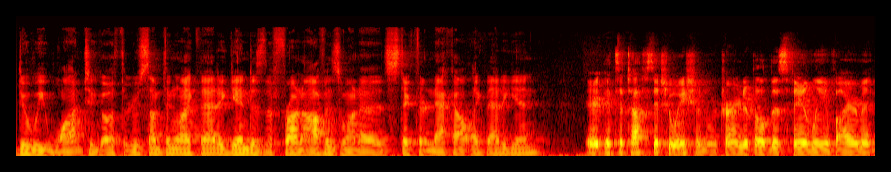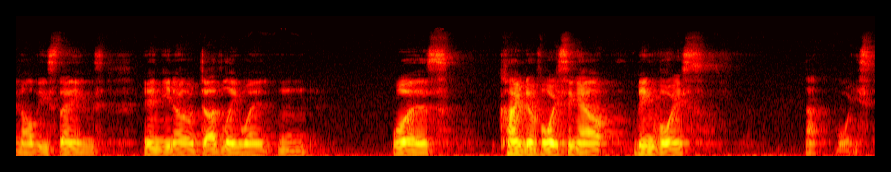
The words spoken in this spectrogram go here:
do we want to go through something like that again? Does the front office want to stick their neck out like that again? It's a tough situation. We're trying to build this family environment and all these things. And, you know, Dudley went and was kind of voicing out, being voice, not voiced,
